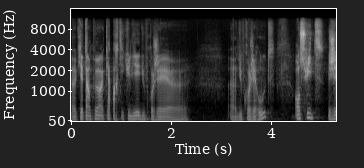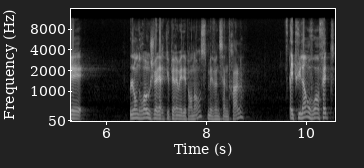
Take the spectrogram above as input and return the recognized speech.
euh, qui est un peu un cas particulier du projet, euh, du projet root. Ensuite, j'ai l'endroit où je vais aller récupérer mes dépendances, Maven Central. Et puis là, on voit en fait,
